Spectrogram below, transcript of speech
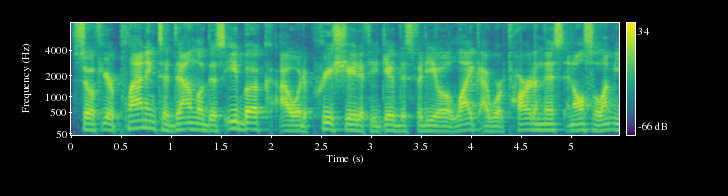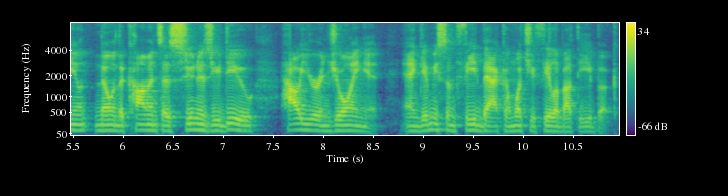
So if you're planning to download this ebook, I would appreciate if you gave this video a like. I worked hard on this and also let me know in the comments as soon as you do how you're enjoying it and give me some feedback on what you feel about the ebook.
